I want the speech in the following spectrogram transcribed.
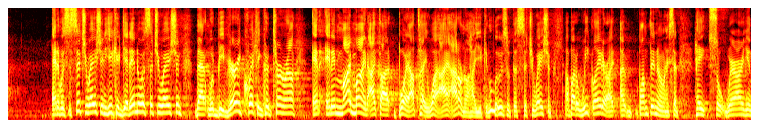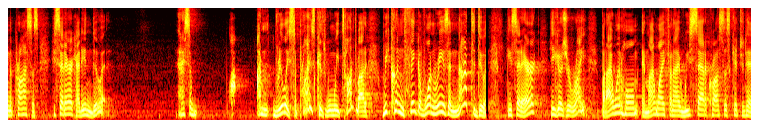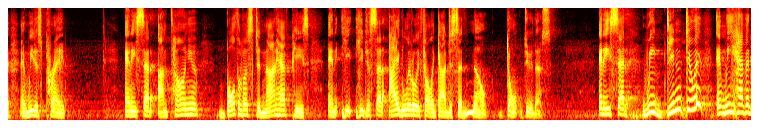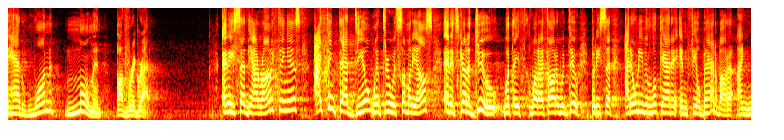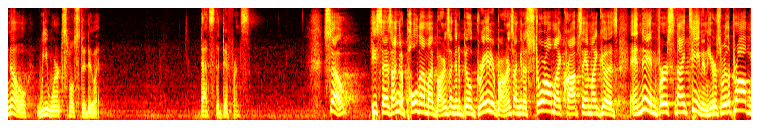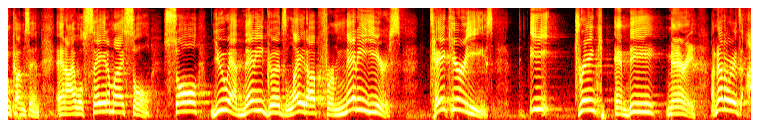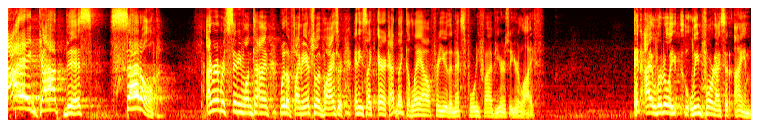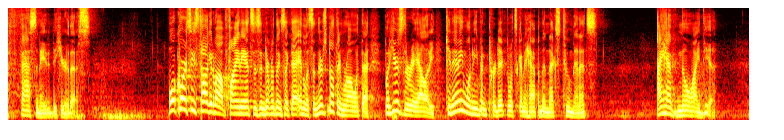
And it was a situation, he could get into a situation that would be very quick and could turn around. And, and in my mind, I thought, boy, I'll tell you what, I, I don't know how you can lose with this situation. About a week later, I, I bumped into him. I said, hey, so where are you in the process? He said, Eric, I didn't do it. And I said, I'm really surprised because when we talked about it, we couldn't think of one reason not to do it. He said, Eric, he goes, You're right. But I went home and my wife and I, we sat across this kitchen table and we just prayed. And he said, I'm telling you, both of us did not have peace. And he, he just said, I literally felt like God just said, No, don't do this. And he said, We didn't do it, and we haven't had one moment of regret. And he said, The ironic thing is, I think that deal went through with somebody else and it's to do what, they, what I thought it would do. But he said, I don't even look at it and feel bad about it. I know we weren't supposed to do it. That's the difference. So, he says, I'm to pull down my barns. I'm to build greater barns. I'm to store all my crops and my goods. And then, verse 19, and here's where the problem comes in. And I will say to my soul, Soul, you have many goods laid up for many years. Take your ease, eat, drink, and be merry. In other words, I got this settled. I remember sitting one time with a financial advisor, and he's like, Eric, I'd like to lay out for you the next 45 years of your life. And I literally leaned forward and I said, I am fascinated to hear this. Well, of course, he's talking about finances and different things like that. And listen, there's nothing wrong with that. But here's the reality can anyone even predict what's going to happen in the next two minutes? I have no idea.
